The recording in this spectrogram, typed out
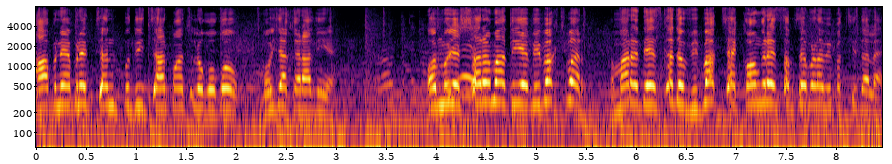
आपने अपने चंद पुती चार पाँच लोगों को मुहैया करा दी है। और मुझे शर्म आती है विपक्ष पर। हमारे देश का जो विपक्ष है, कांग्रेस सबसे बड़ा विपक्षी दल है।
